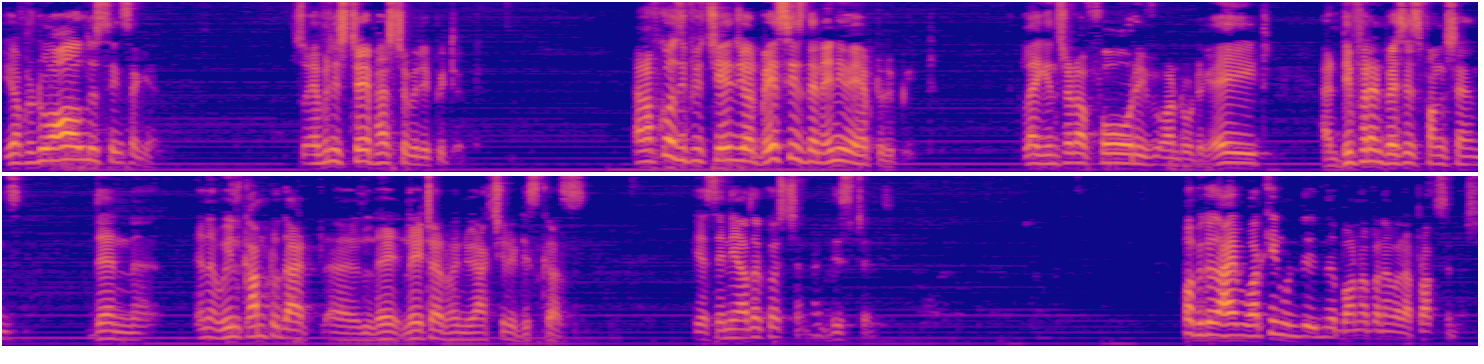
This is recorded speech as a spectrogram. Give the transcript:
you have to do all these things again. So every step has to be repeated. And of course, if you change your basis, then anyway you have to repeat. Like instead of 4, if you want to take 8 and different basis functions, then uh, you know, we'll come to that uh, la later when we actually discuss. Yes, any other question at this stage? Oh, because I'm working in the Born-Oppenheimer approximation.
